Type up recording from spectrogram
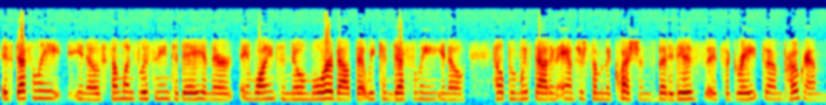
it's definitely you know if someone's listening today and they're and wanting to know more about that we can definitely you know help them with that and answer some of the questions but it is it's a great um, program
